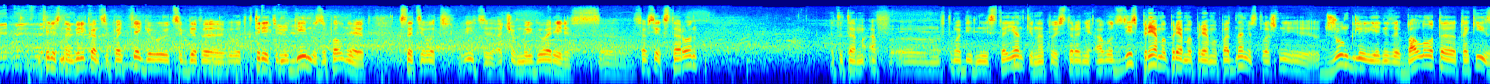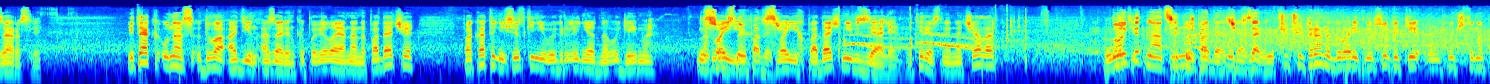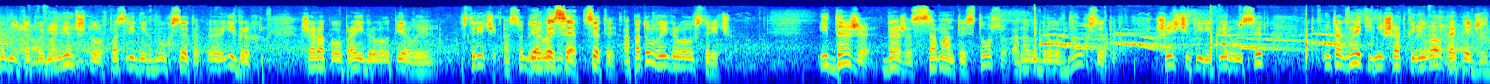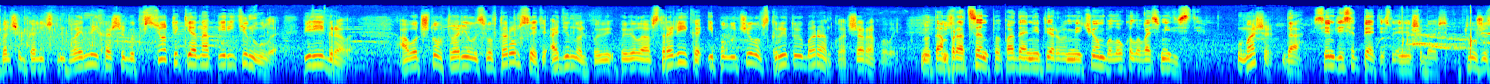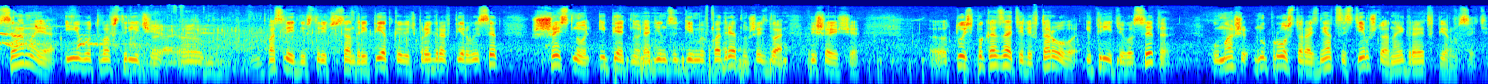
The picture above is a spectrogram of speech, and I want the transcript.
Интересно, американцы подтягиваются где-то вот к третьему гейму, заполняют. Кстати, вот видите, о чем мы и говорили, с, со всех сторон. Это там э, автомобильные стоянки на той стороне. А вот здесь прямо-прямо-прямо под нами сплошные джунгли, я не знаю, болота, такие заросли. Итак, у нас 2-1 Азаренко повела, и она на подаче пока теннисистки не выиграли ни одного гейма. На своих, подачи. своих подач не взяли. Интересное начало. 0-15 ну, подача. Вот, чуть-чуть рано говорить, но все-таки хочется напомнить такой момент, что в последних двух сетах, э, играх Шарапова проигрывала первые встречи, особенно первый сет. сеты, а потом выигрывала встречу. И даже, даже с Самантой Стосу она выиграла в двух сетах. 6-4 первый сет – ну так, знаете, ни шатка, ни валка, опять же, с большим количеством двойных ошибок, все-таки она перетянула, переиграла. А вот что творилось во втором сете, 1-0 повела австралийка и получила вскрытую баранку от Шараповой. Ну там есть... процент попадания первым мячом был около 80. У Маши? Да, 75, если я не ошибаюсь. То же самое и вот во встрече, э, последней встрече с Андреем Петкович, проиграв первый сет, 6-0 и 5-0, 11 геймов подряд, ну 6-2 решающая. Э, то есть показатели второго и третьего сета – у Маши ну просто разнятся с тем, что она играет в первом сете.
